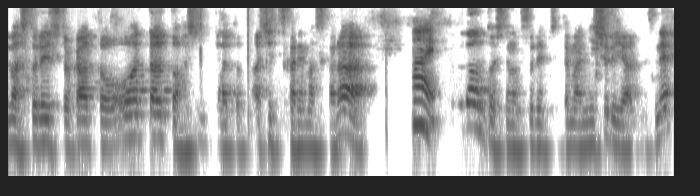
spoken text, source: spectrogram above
まあ、ストレッチとか、あと終わった後走った後足疲れますから、はい、普段としてのストレッチってまあ2種類あるんですね。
